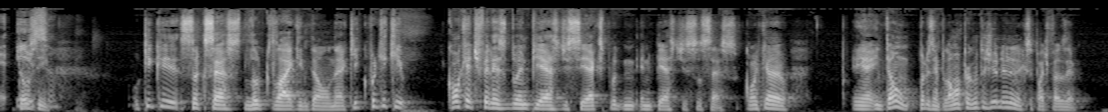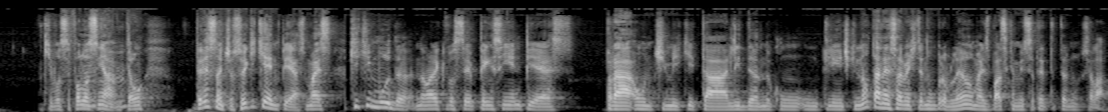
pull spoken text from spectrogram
É, então, assim, Isso. assim, o que que success looks like, então, né? Que, por que que... Qual que é a diferença do NPS de CX para o NPS de sucesso? Qual que é, é, então, por exemplo, é uma pergunta genuína que você pode fazer. Que você falou uhum. assim, ah, uhum. então Interessante, eu sei o que é NPS, mas o que, que muda na hora que você pensa em NPS para um time que está lidando com um cliente que não está necessariamente tendo um problema, mas basicamente você está tentando, sei lá,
